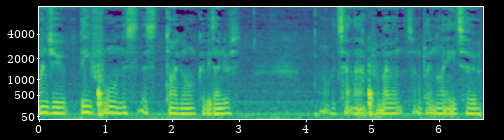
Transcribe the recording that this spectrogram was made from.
Mind you, b4 and this, this diagonal could be dangerous. I'll attack that for a moment, so I'm going to play knight e2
